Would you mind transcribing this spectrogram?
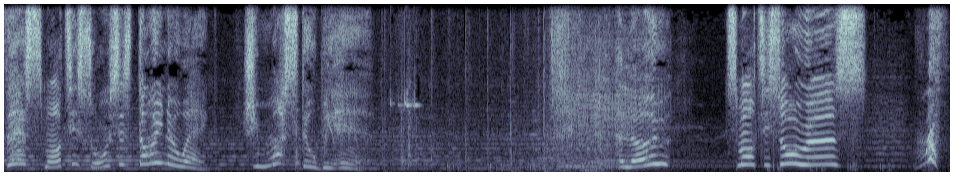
There's Smartysaurus's dino egg. She must still be here. Hello? Smartysaurus! Ruff!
